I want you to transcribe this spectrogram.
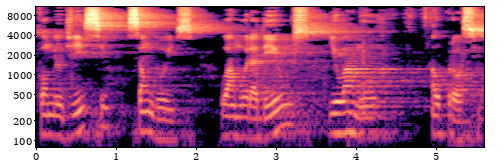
como eu disse, são dois: o amor a Deus e o amor ao próximo.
